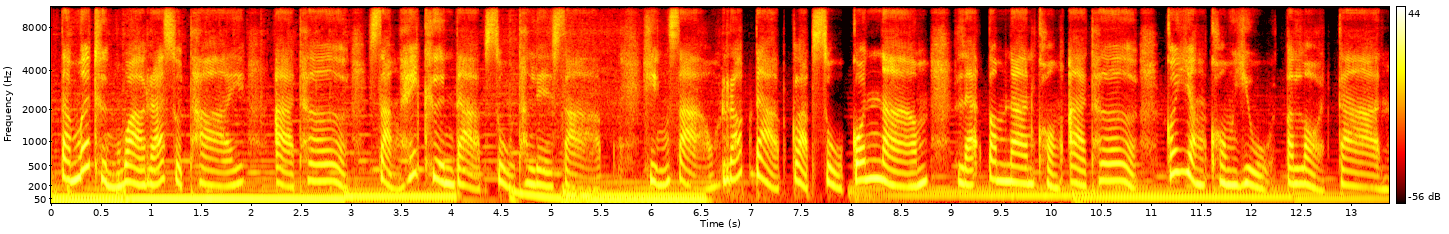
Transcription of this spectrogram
แต่เมื่อถึงวาระสุดท้าย อาเธอร์สั่งให้คืนดาบสู่ทะเลสาบหญิงสาวรับดาบกลับสู่ก้นน้ำและตำนานของอาเธอร์ก็ยังคงอยู่ตลอดกาล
